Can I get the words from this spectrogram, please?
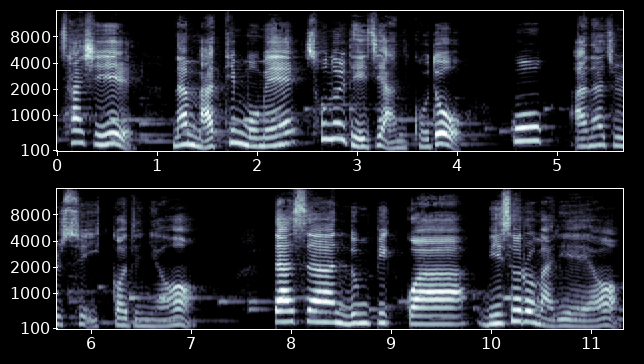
사실 난 마틴 몸에 손을 대지 않고도 꼭 안아줄 수 있거든요. 따스한 눈빛과 미소로 말이에요.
